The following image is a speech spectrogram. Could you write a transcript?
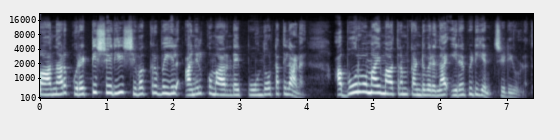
മാന്നാർ കുരട്ടിശ്ശേരി ശിവകൃപയിൽ അനിൽകുമാറിന്റെ പൂന്തോട്ടത്തിലാണ് അപൂർവമായി മാത്രം കണ്ടുവരുന്ന ഇരപിടിയൻ ചെടിയുള്ളത്.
